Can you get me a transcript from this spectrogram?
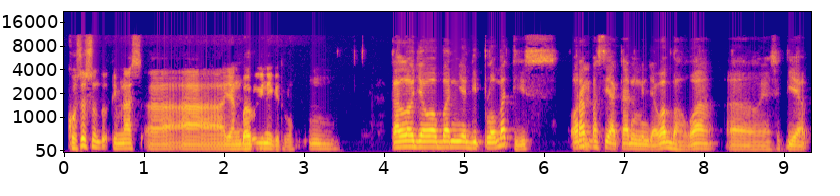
khusus untuk timnas uh, yang baru ini gitu, Hmm. Kalau jawabannya diplomatis, orang hmm. pasti akan menjawab bahwa uh, ya setiap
